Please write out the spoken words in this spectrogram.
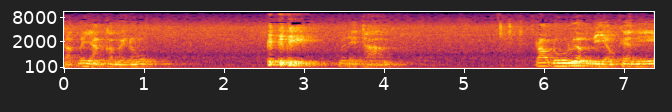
กลับหรือยังก็ไม่รู้ ไม่ได้ถาม เราดูเรื่องเดียวแค่นี้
